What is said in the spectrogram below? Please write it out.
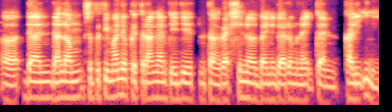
Uh, dan dalam seperti mana keterangan KJ tentang rasional bank negara menaikkan kali ini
